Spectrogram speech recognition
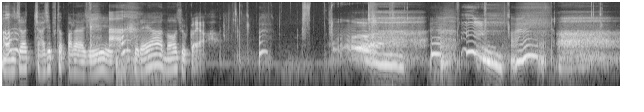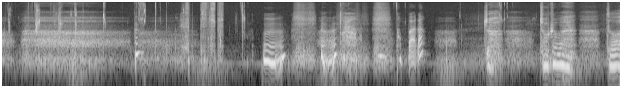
먼저 자지부터 빨아야지. 그래야 넣어줄 거야. 더 빨아? 저, 조금만 더.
